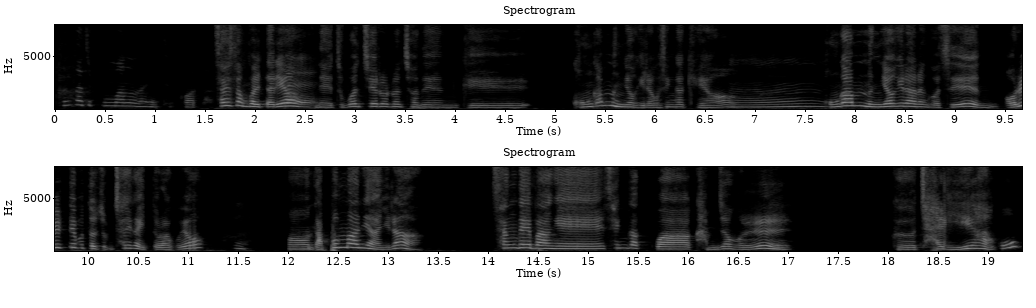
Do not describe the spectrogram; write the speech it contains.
한 가지뿐만은 아닐 것 같아요. 사회성 발달이요? 네. 네, 두 번째로는 저는 그 공감 능력이라고 생각해요. 음. 공감 능력이라는 것은 어릴 때부터 좀 차이가 있더라고요. 음. 어, 나뿐만이 아니라 상대방의 생각과 음. 감정을 그 잘 이해하고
